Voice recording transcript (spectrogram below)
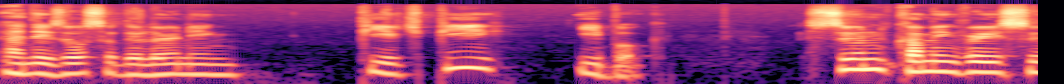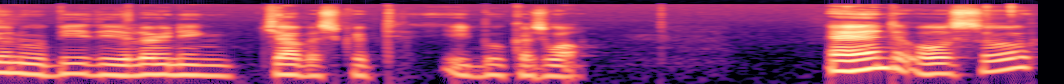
And there's also the Learning PHP ebook. soon, coming very soon, will be the Learning JavaScript ebook as well. And also,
